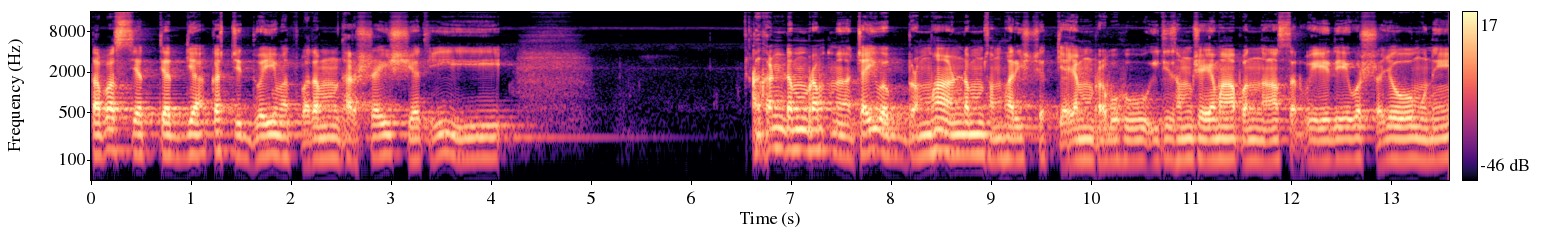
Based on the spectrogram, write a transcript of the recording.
ತಪಸ್ಯತ್ಯದ್ಯ ಕಶ್ಚಿದ್ವೈ ಮತ್ಪದಂ ದರ್ಶಯಿಷ್ಯತಿ. ಅಖಂಡಂ ಬ್ರಹ್ಮ ಚೈವ ಬ್ರಹ್ಮಾಂಡಂ ಸಂಹರಿಷ್ಯತ್ಯಯಂ ಪ್ರಭು ಇತಿ ಸಂಶಯಮಾಪನ್ನ ಸರ್ವೇ ದೇವರ್ಷಯೋ ಮುನೇ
